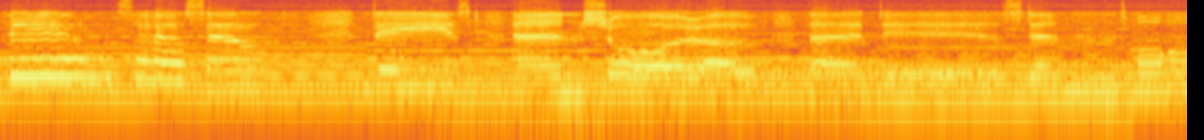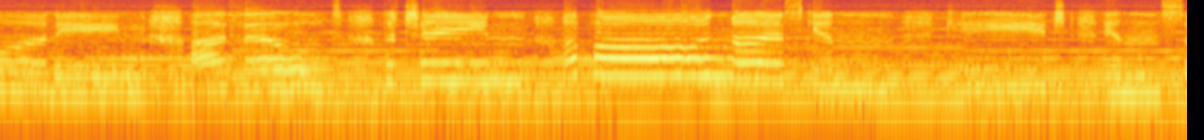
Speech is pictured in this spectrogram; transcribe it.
Reveals herself, dazed and sure of that distant morning. I felt the chain upon my skin, caged inside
